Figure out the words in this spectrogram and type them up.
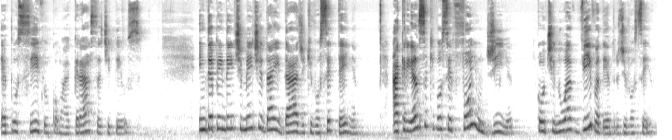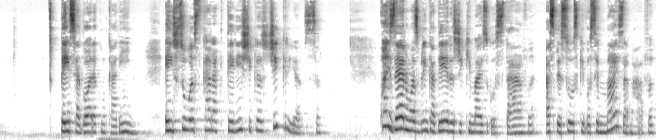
é possível com a graça de Deus. Independentemente da idade que você tenha, a criança que você foi um dia continua viva dentro de você. Pense agora com carinho em suas características de criança. Quais eram as brincadeiras de que mais gostava, as pessoas que você mais amava?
